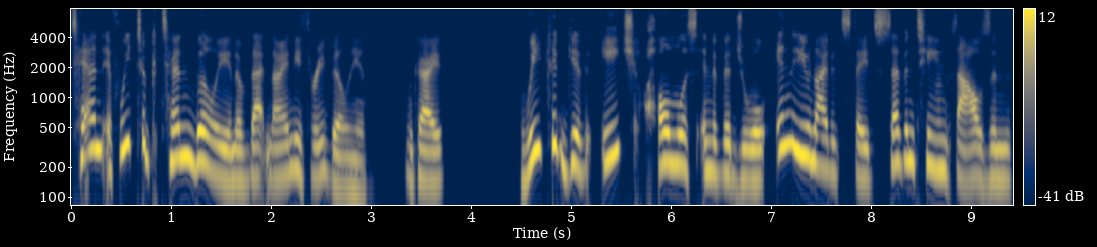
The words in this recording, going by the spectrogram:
ten if we took ten billion of that ninety three billion, okay, we could give each homeless individual in the United States seventeen thousand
